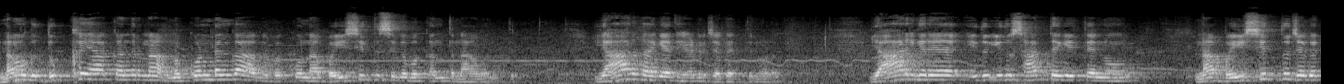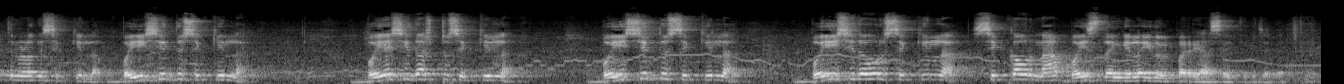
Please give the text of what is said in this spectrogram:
ನಮಗೆ ದುಃಖ ಯಾಕಂದ್ರೆ ನಾ ಅನ್ಕೊಂಡಂಗ ಆಗಬೇಕು, ನಾ ಬಯಸಿದ್ದು ಸಿಗಬೇಕಂತ ನಾವಂತೀವಿ ಯಾರ್ದಾಗೆ ಅದು ಹೇಳ್ರಿ ಜಗತ್ತಿನೊಳಗೆ? ಯಾರಿಗರೆ ಇದು ಇದು ಸಾಧ್ಯ ಆಗೈತೇನು ನಾ ಬಯಸಿದ್ದು ಜಗತ್ತಿನೊಳಗೆ ಸಿಕ್ಕಿಲ್ಲ. ಬಯಸಿದ್ದು ಸಿಕ್ಕಿಲ್ಲ. ಬಯಸಿದಷ್ಟು ಸಿಕ್ಕಿಲ್ಲ. ಬಯಸಿದ್ದು ಸಿಕ್ಕಿಲ್ಲ. ಬಯಸಿದವರು ಸಿಕ್ಕಿಲ್ಲ. ಸಿಕ್ಕವ್ರು ನಾ ಬಯಸ್ದಂಗಿಲ್ಲ ಇದು ವಿಪರ್ಯಾಸ ಐತಿ ಜಗತ್ತು.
